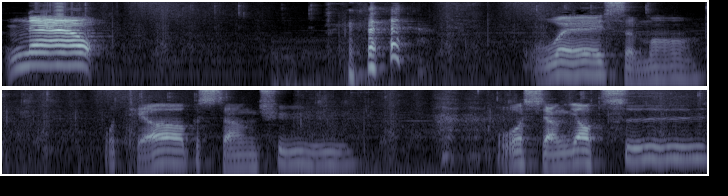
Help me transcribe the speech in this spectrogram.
？Now，为什么我跳不上去？我想要吃，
